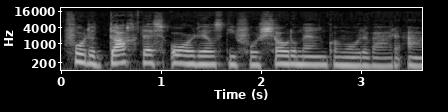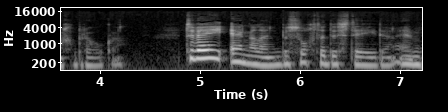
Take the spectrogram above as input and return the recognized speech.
voor de dag des oordeels die voor Sodom en Gomorra waren aangebroken. Twee engelen bezochten de steden en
